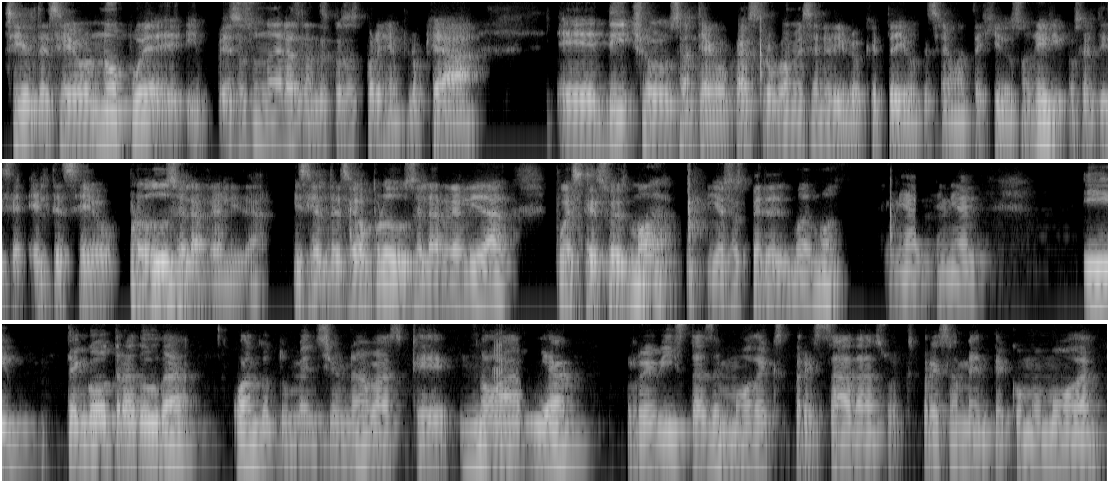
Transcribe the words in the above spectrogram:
Sí, el deseo no puede, y eso es una de las grandes cosas, por ejemplo, que ha eh, dicho Santiago Castro Gómez en el libro que te digo que se llama Tejidos Oníricos. Él dice, el deseo produce la realidad. Y si el deseo produce la realidad, pues eso es moda. Y eso es periodismo de moda. Genial, genial. Y tengo otra duda. Cuando tú mencionabas que no había revistas de moda expresadas o expresamente como moda,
